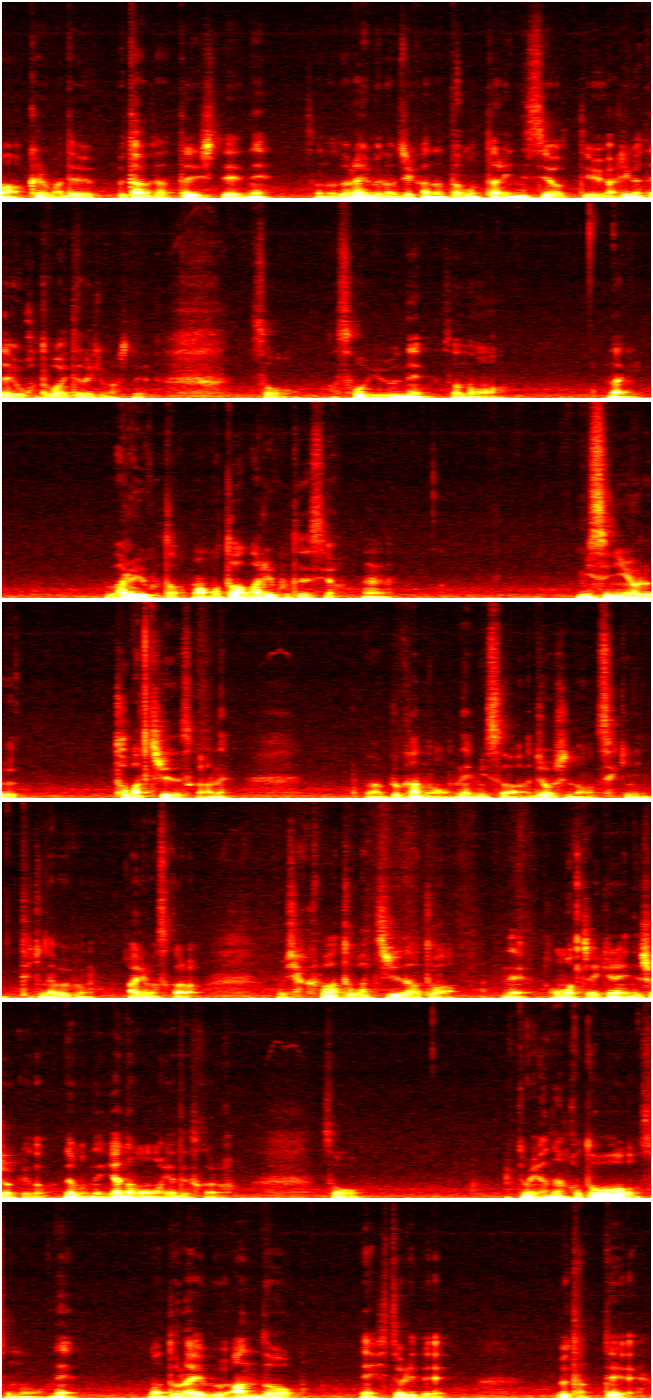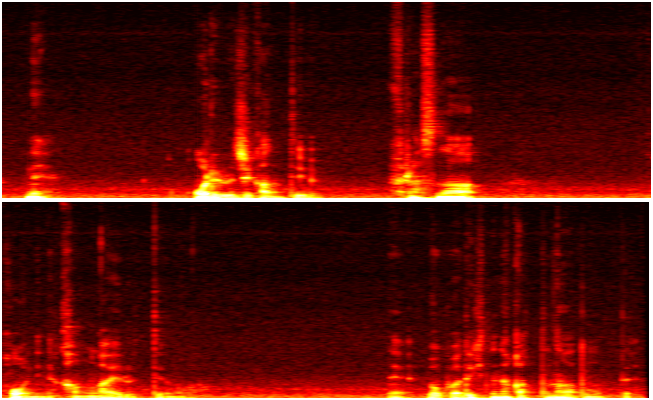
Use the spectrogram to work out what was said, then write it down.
まあ車で歌歌ったりしてねそのドライブの時間だと思ったらいいんですよっていうありがたいお言葉をいただきましてそうそういうねその何悪いことまあ元は悪いことですよ。うん。ミスによるとばっちりですからね、まあ、部下のねミスは上司の責任的な部分ありますから100%とばっちりだとはね思っちゃいけないんでしょうけどでもね嫌なもんは嫌ですから。そう。でも嫌なことをそのね、まあ、ドライブね一人で歌ってね折れる時間っていうプラスな方にね考えるっていうのがね僕はできてなかったなと思って。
